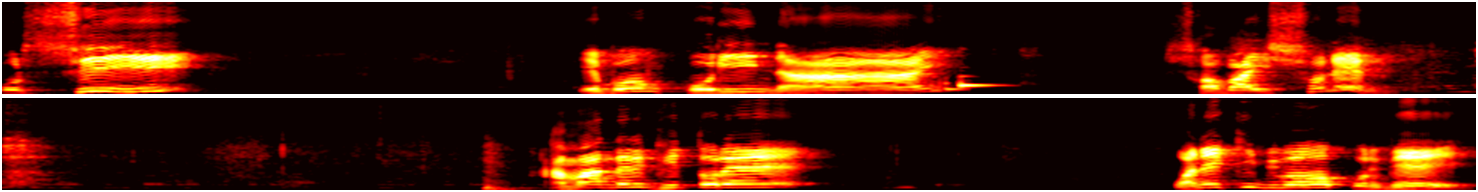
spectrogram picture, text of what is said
করছি এবং করি নাই, সবাই শোনেন আমাদের ভিতরে অনেকেই বিবাহ করবে।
